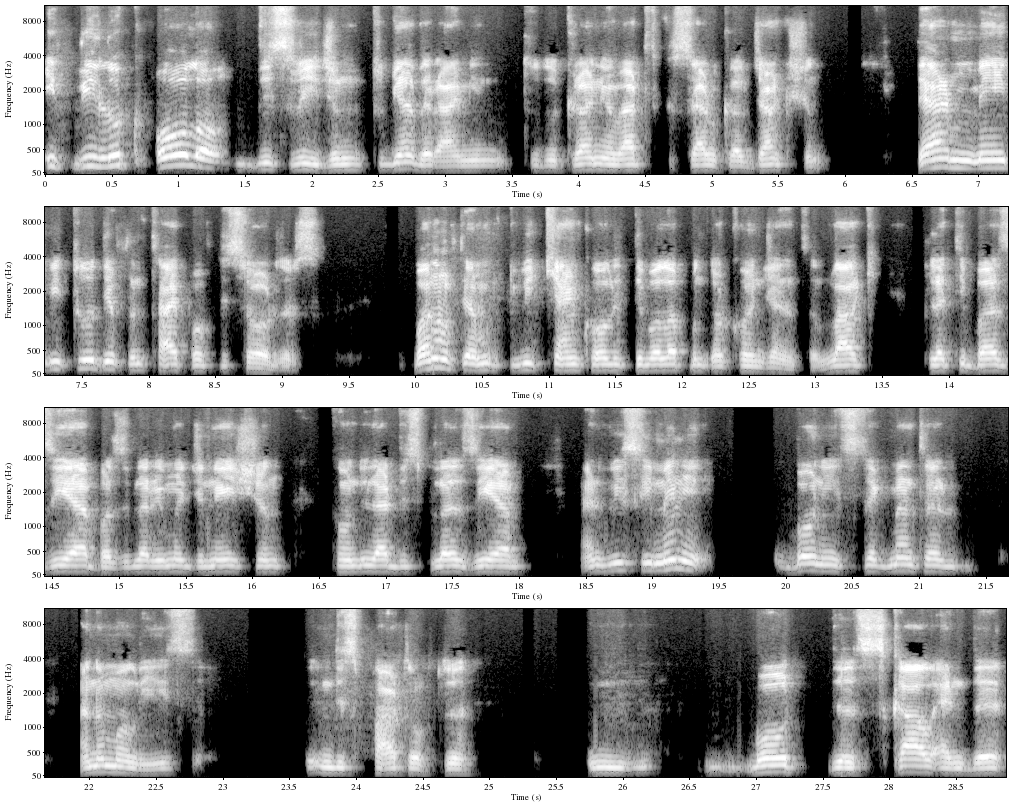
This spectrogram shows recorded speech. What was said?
If we look all of this region together, I mean to the craniovertebral cervical junction, there may be two different type of disorders. One of them, we can call it development or congenital, like platybasia, basilar invagination, condylar dysplasia, and we see many bony segmental anomalies in this part of the both the skull and the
